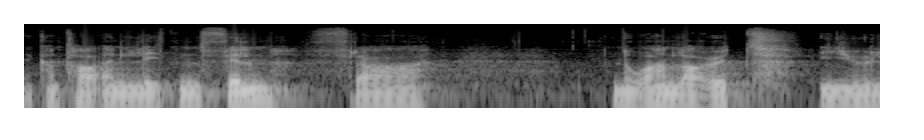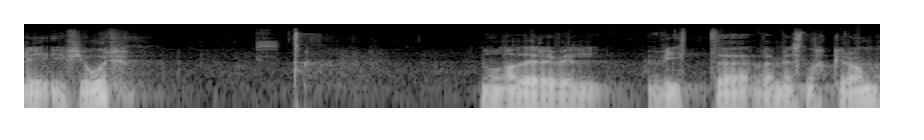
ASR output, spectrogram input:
Jeg kan ta en liten film fra noe han la ut i juli i fjor. Noen av dere vil vite hvem jeg snakker om.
